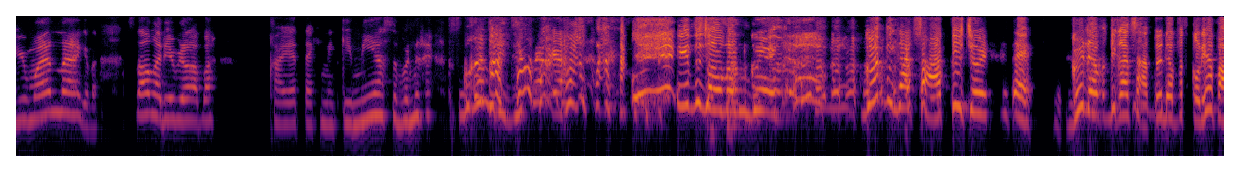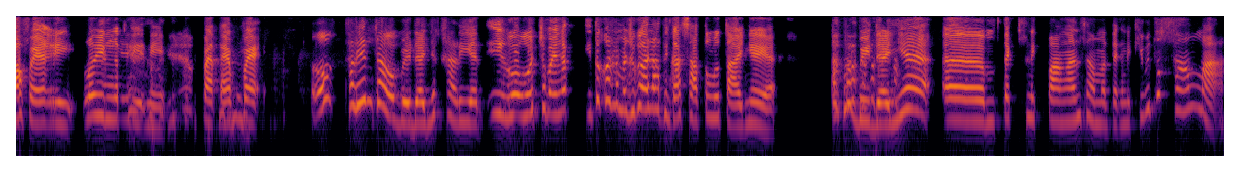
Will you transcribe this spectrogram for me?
gimana? Gitu. Terus tau nggak dia bilang apa kayak teknik kimia sebenarnya. Terus gue kan jadi jiper ya. Itu jawaban gue. Gue tingkat satu cuy. Eh gue dapet tingkat satu dapet kuliah Pak Ferry. Lo inget Iya. nih PTP oh kalian tahu bedanya kalian? Ih gue, gue cuma inget itu kan nama juga anak tingkat satu lu tanya ya. Apa bedanya em, teknik pangan sama teknik kimia itu sama.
